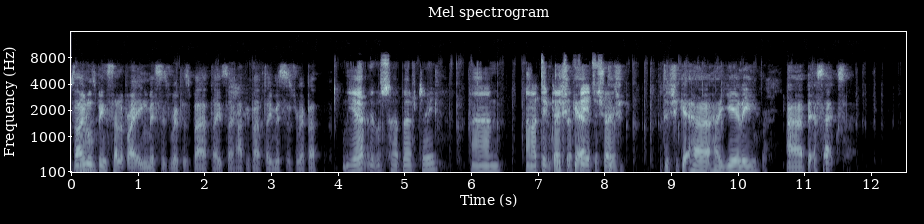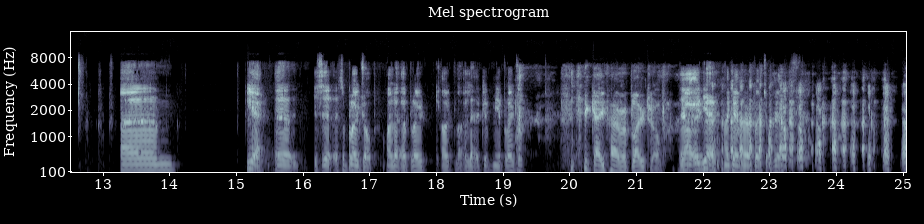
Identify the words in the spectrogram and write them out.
Zonal's been celebrating Mrs. Ripper's birthday, so happy birthday, Mrs. Ripper. yeah, it was her birthday. Um, and I did go Did to a get- theatre show. Did she, did she get her, her yearly uh, bit of sex? Um, yeah, uh, it's a it's a blowjob. I let her blow. I, I let her give me a blowjob. you gave her a blowjob. Yeah, uh, yeah, I gave her a blowjob. Yeah,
